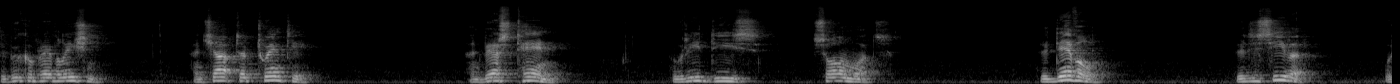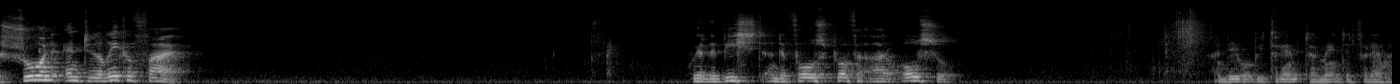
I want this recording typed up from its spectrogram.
the book of Revelation and chapter 20 and verse 10, we read these solemn words. The devil, the deceiver, was thrown into the lake of fire. Where the beast and the false prophet are also, and they will be tormented forever.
